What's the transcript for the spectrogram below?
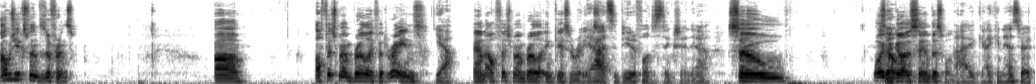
How would you explain the difference? Uh, I'll fetch my umbrella if it rains, Yeah. and I'll fetch my umbrella in case it rains. Yeah. It's a beautiful distinction. Yeah. So, what So- have you guys saying this one? I, I can answer it.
